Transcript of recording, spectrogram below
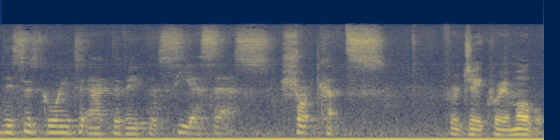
This is going to activate the CSS shortcuts for jQuery Mobile.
